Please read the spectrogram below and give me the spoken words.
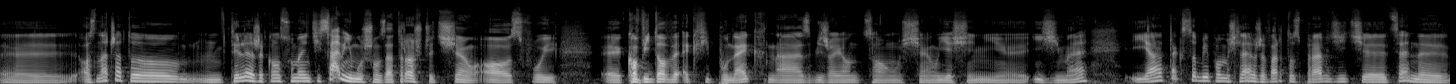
E, oznacza to mm, tyle, że konsumenci sami muszą zatroszczyć się o swój e, covidowy ekwipunek na zbliżającą się jesień e, i zimę. I ja tak sobie pomyślałem, że warto sprawdzić ceny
